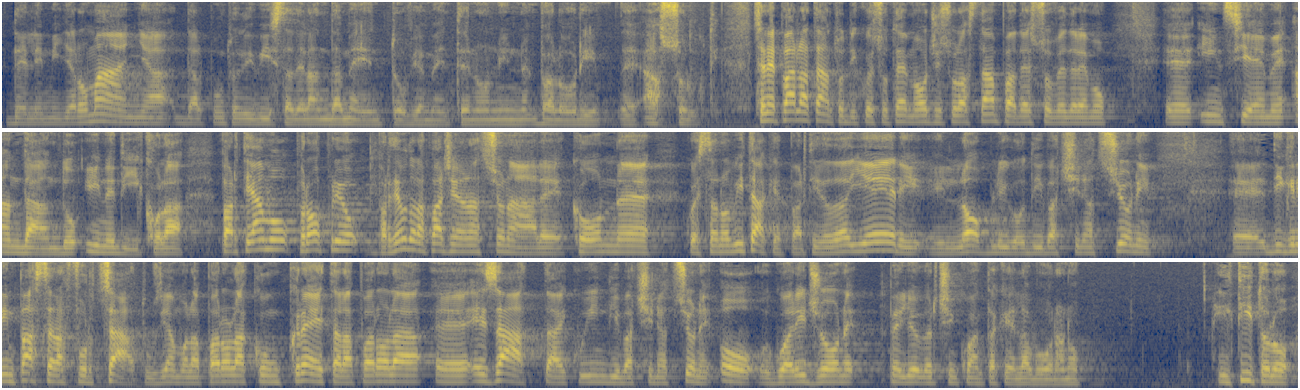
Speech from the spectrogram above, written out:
dell'Emilia Romagna dal punto di vista dell'andamento, ovviamente non in valori eh, assoluti. Se ne parla tanto di questo tema oggi sulla stampa, adesso vedremo eh, insieme andando in edicola. Partiamo proprio partiamo dalla pagina nazionale con eh, questa novità che è partita da ieri, l'obbligo di vaccinazioni eh, di Green Pass rafforzato, usiamo la parola concreta, la parola eh, esatta e quindi vaccinazione o guarigione per gli over 50 che lavorano. Il titolo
